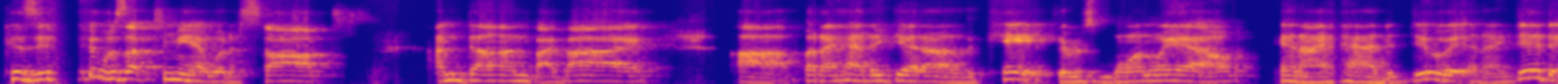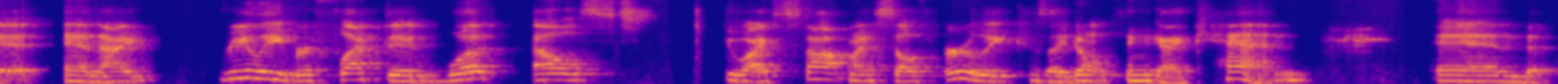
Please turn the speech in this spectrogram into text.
Because if it was up to me, I would have stopped. I'm done. Bye bye. Uh, but I had to get out of the cave. There was one way out, and I had to do it, and I did it. And I really reflected what else do I stop myself early because I don't think I can. And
